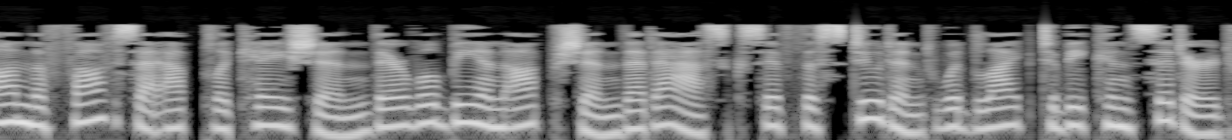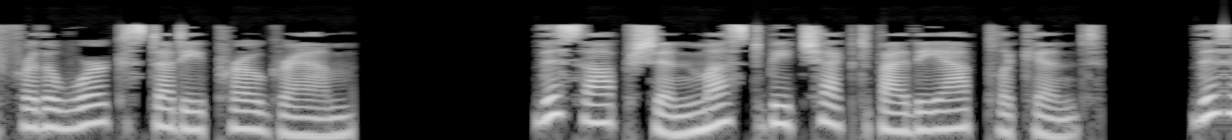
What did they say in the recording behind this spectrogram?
On the FAFSA application there will be an option that asks if the student would like to be considered for the work-study program. This option must be checked by the applicant. This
